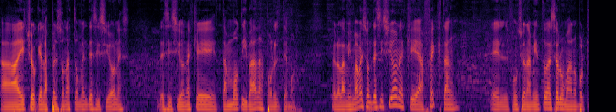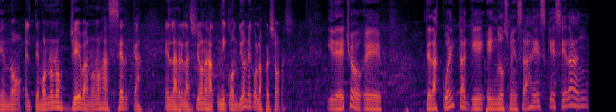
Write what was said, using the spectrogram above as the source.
ha hecho que las personas tomen decisiones decisiones que están motivadas por el temor. Pero a la misma vez son decisiones que afectan el funcionamiento del ser humano porque no el temor no nos lleva, no nos acerca en las relaciones ni con Dios ni con las personas. Y de hecho, eh, te das cuenta que en los mensajes que se dan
